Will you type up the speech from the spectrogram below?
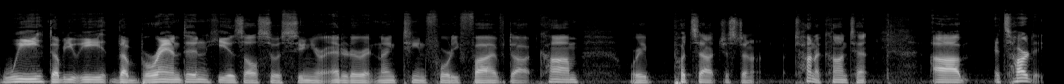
we, W-E, the Brandon. He is also a senior editor at 1945.com, where he puts out just a ton of content. Uh, it's hard,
